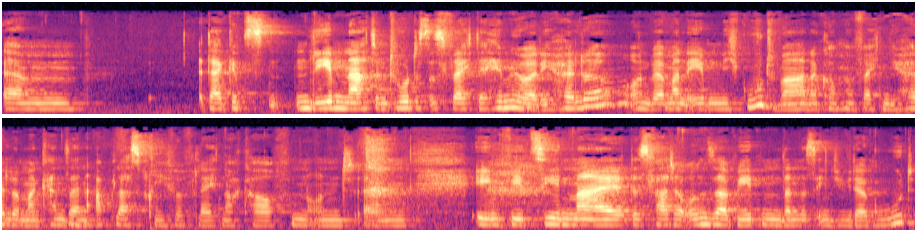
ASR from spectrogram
ähm, da gibt es ein Leben nach dem Tod, das ist vielleicht der Himmel oder die Hölle. Und wenn man eben nicht gut war, dann kommt man vielleicht in die Hölle. Man kann seine Ablassbriefe vielleicht noch kaufen und ähm, irgendwie zehnmal das Vaterunser beten, dann ist irgendwie wieder gut.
